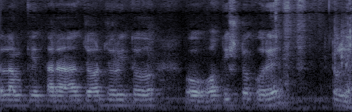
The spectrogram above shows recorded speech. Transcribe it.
সাল্লামকে তারা জর্জরিত ও অতিষ্ঠ করে তোলে।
